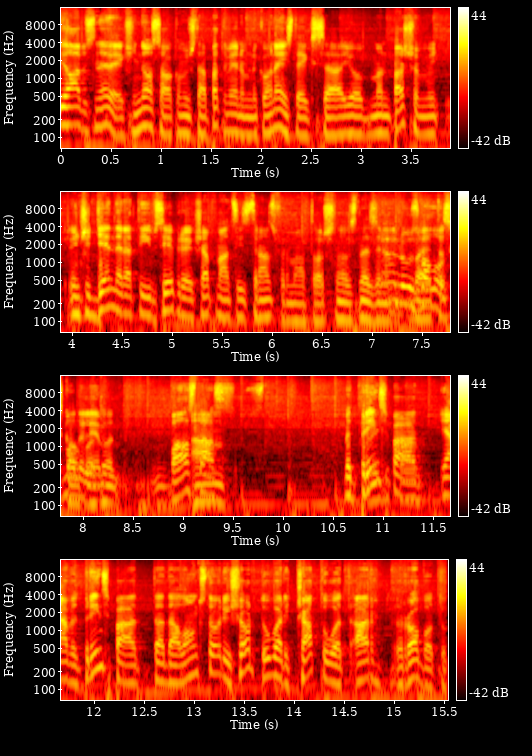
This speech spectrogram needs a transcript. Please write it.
labi, es neteikšu viņa nosaukumu, viņš tāpat vienam neko neizteiks, uh, jo man pašam vi- viņš ir ģeneratīvs iepriekš apmācīts transformators. Nu, es nezinu, Nu, uz vai valodas modeļiem balstās. Bet, principā, Principā- jā, bet principā tādā long story short, tu vari chatot ar robotu.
